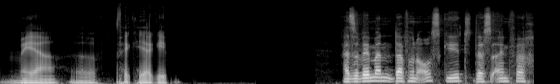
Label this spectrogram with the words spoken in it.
mehr Verkehr geben. Also wenn man davon ausgeht, dass einfach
